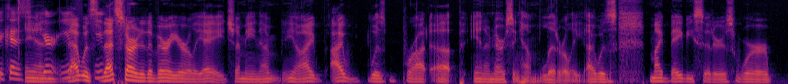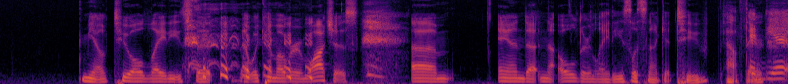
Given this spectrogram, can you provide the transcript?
because and that was that started at a very early age. I mean, I'm you know I I was brought up in a nursing home. Literally, I was my babysitters were you know two old ladies that that would come over and watch us. Um, and uh, not older ladies. Let's not get too out there. and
